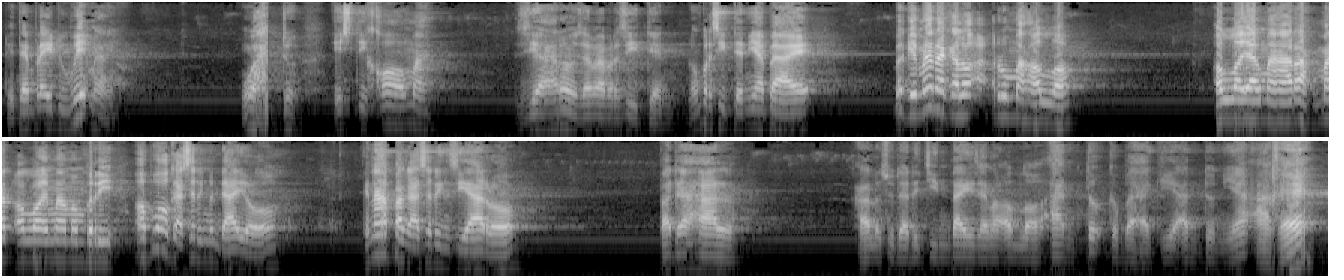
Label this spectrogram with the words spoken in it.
Ditemplei duit mah waduh istiqomah. Ziarah sama presiden. Dong presidennya baik. Bagaimana kalau rumah Allah? Allah yang maha rahmat Allah yang maha memberi. Apa gak sering mendayo kenapa gak sering ziarah? Padahal kalau sudah dicintai sama Allah antuk kebahagiaan dunia akhir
